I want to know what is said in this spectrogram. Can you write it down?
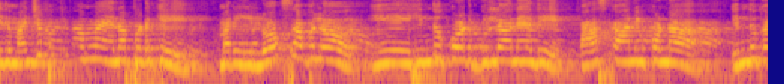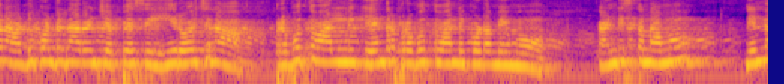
ఇది మంచి పరిణామం అయినప్పటికీ మరి లోక్సభలో ఈ హిందూ కోడ్ బిల్లు అనేది పాస్ కానివ్వకుండా ఎందుకని అడ్డుకుంటున్నారని చెప్పేసి ఈ రోజున ప్రభుత్వాలని కేంద్ర ప్రభుత్వాన్ని కూడా మేము ఖండిస్తున్నాము. నిన్న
